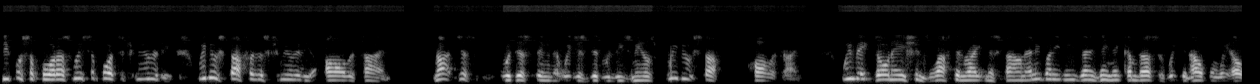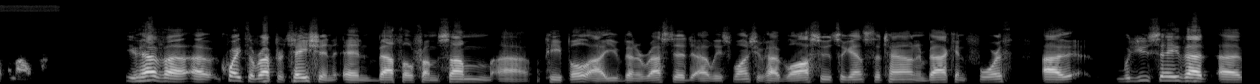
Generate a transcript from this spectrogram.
People support us. We support the community. We do stuff for this community all the time. Not just with this thing that we just did with these meals. We do stuff all the time. We make donations left and right in this town. Anybody needs anything, they come to us. If we can help them, we help them out. You have uh, uh, quite the reputation in Bethel from some uh, people. Uh, you've been arrested at least once. You've had lawsuits against the town and back and forth. Uh, would you say that uh,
